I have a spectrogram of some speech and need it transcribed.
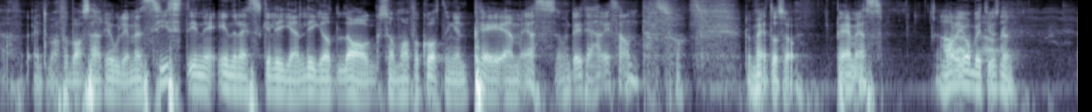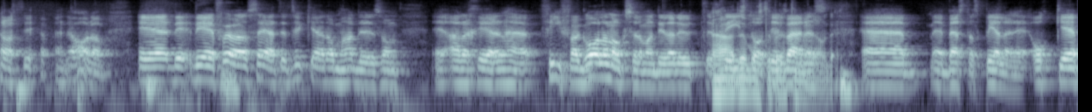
jag vet inte om man får vara så här rolig, men sist i den indonesiska ligan ligger ett lag som har förkortningen PMS. Och det här är sant alltså. De heter så. PMS. De har ja, det jobbigt just nu. Ja, det, det har de. Eh, det, det, får jag säga att det tycker jag de hade som eh, arrangerade den här Fifa-galan också, där man delade ut pris ja, till världens eh, bästa spelare. Och eh,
